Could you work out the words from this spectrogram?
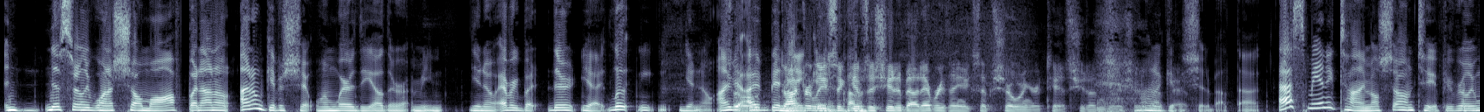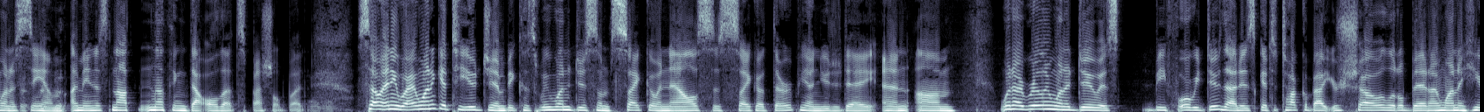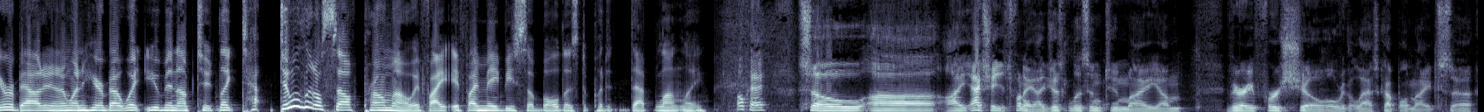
necessarily want to show them off, but I don't. I don't give a shit one way or the other. I mean, you know, everybody. There, yeah. Look, you know, I, so I've been. Dr. Lisa gives a shit about everything except showing her tits. She doesn't give a shit. I don't give that. a shit about that. Ask me anytime. I'll show them to you if you really want to see them. I mean, it's not nothing that all that special, but so anyway, I want to get to you, Jim, because we want to do some psychoanalysis, psychotherapy on you today, and um, what I really want to do is before we do that is get to talk about your show a little bit. I want to hear about it and I want to hear about what you've been up to. Like t- do a little self promo if I if I may be so bold as to put it that bluntly. Okay. So uh, I actually it's funny. I just listened to my um, very first show over the last couple of nights, uh,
